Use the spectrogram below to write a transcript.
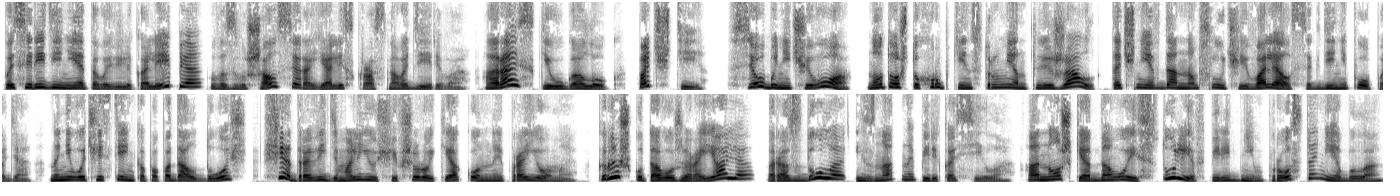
Посередине этого великолепия возвышался рояль из красного дерева. Райский уголок почти. Все бы ничего, но то, что хрупкий инструмент лежал, точнее в данном случае валялся где ни попадя, на него частенько попадал дождь, щедро, видимо, льющий в широкие оконные проемы, Крышку того же рояля раздуло и знатно перекосило, а ножки одного из стульев перед ним просто не было.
